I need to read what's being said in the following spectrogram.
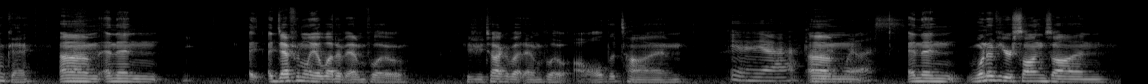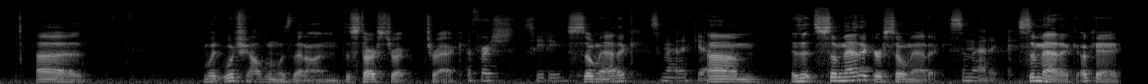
Okay. Um, and then uh, definitely a lot of m-flo because you talk about m-flo all the time. Yeah, yeah kind of, Um. And then one of your songs on, uh, what which album was that on? The Starstruck track. The first CD, Somatic. Somatic. Yeah. Um, is it somatic or somatic? Somatic. Somatic. Okay.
